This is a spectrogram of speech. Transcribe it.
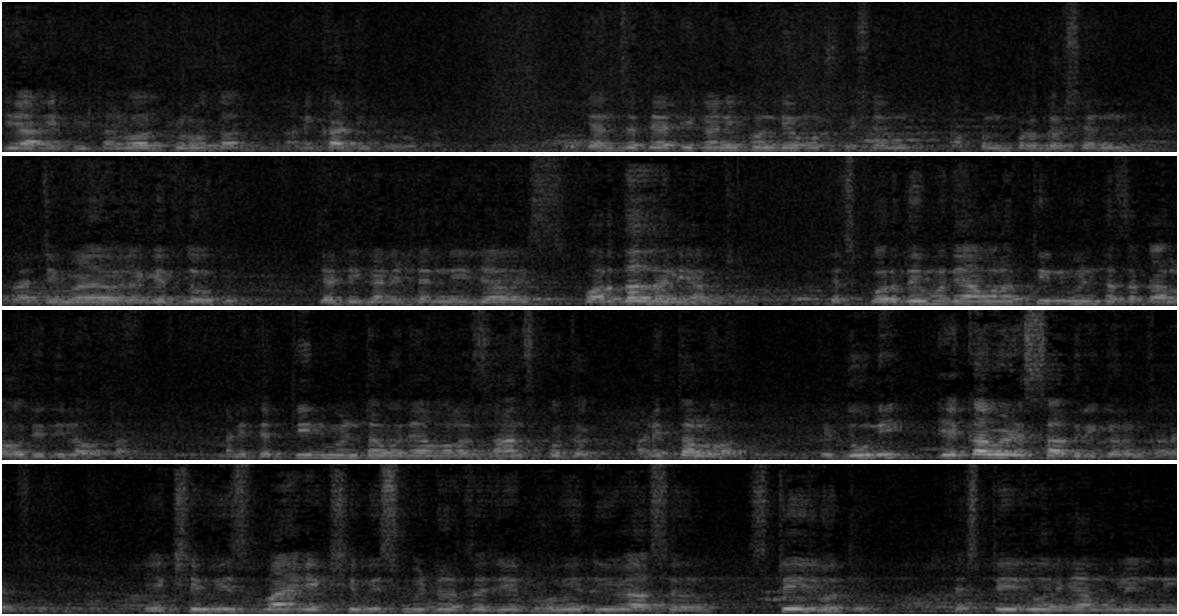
जी आहे ती तलवार फिरवतात आणि काठी फिरवतात. त्यांचं त्या ठिकाणी पण डेमॉन्स्ट्रेशन आपण प्रदर्शन राज्य मेळाव्याला घेतलं होतं. त्या ठिकाणी त्यांनी ज्यावेळेस स्पर्धा झाली आमची त्या स्पर्धेमध्ये आम्हाला तीन मिनिटाचा कालावधी दिला होता. आणि त्या तीन मिनिटामध्ये आम्हाला झांज पथक आणि तलवार हे दोन्ही एका वेळेस सादरीकरण करायचं होतं. एकशे वीस बाय एकशे वीस मीटरचं जे भव्यदिव्य असं स्टेज होतं त्या स्टेजवर ह्या मुलींनी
